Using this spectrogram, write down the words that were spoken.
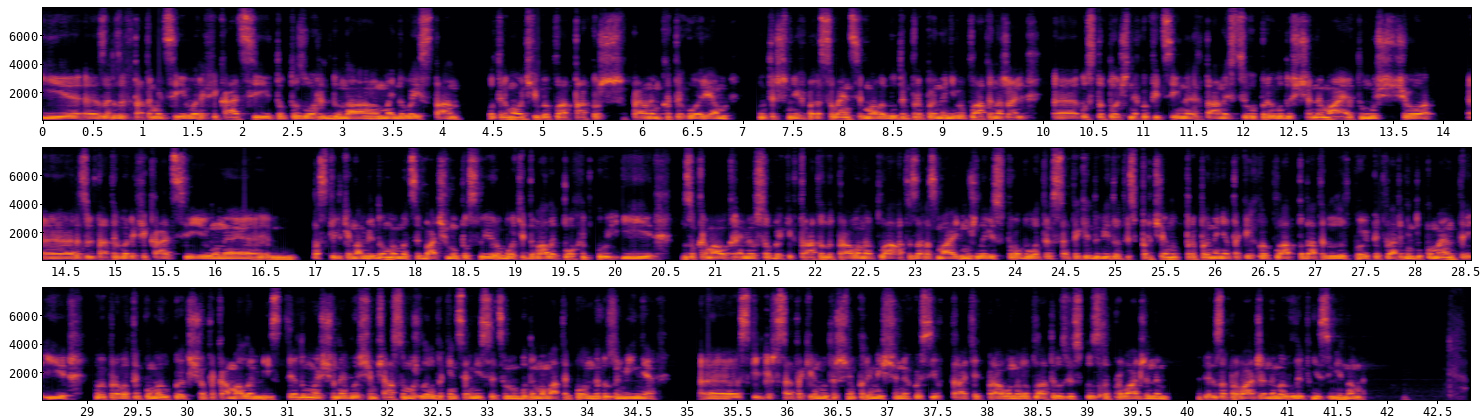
і е, за результатами цієї верифікації, тобто з огляду на майновий стан, отримувачів виплат також певним категоріям внутрішніх переселенців мали бути припинені виплати. На жаль, е, остаточних офіційних даних з цього приводу ще немає, тому що результати верифікації вони наскільки нам відомо, ми це бачимо по своїй роботі, давали похибку, і зокрема окремі особи, які втратили право на оплату, зараз мають можливість спробувати все таки довідатись причину припинення таких виплат, подати додаткові підтвердні документи і виправити помилку, якщо така мала місце. Я думаю, що найближчим часом, можливо, до кінця місяця, ми будемо мати повне розуміння. е, Скільки ж все таки внутрішньо переміщених осіб втратять право на виплати у зв'язку з запровадженим запровадженими в липні змінами?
